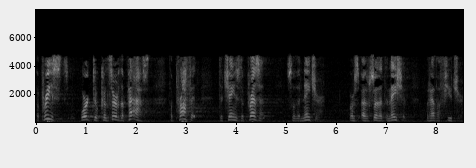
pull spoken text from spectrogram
The priest worked to conserve the past, the prophet to change the present so the nature or uh, so that the nation would have a future.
